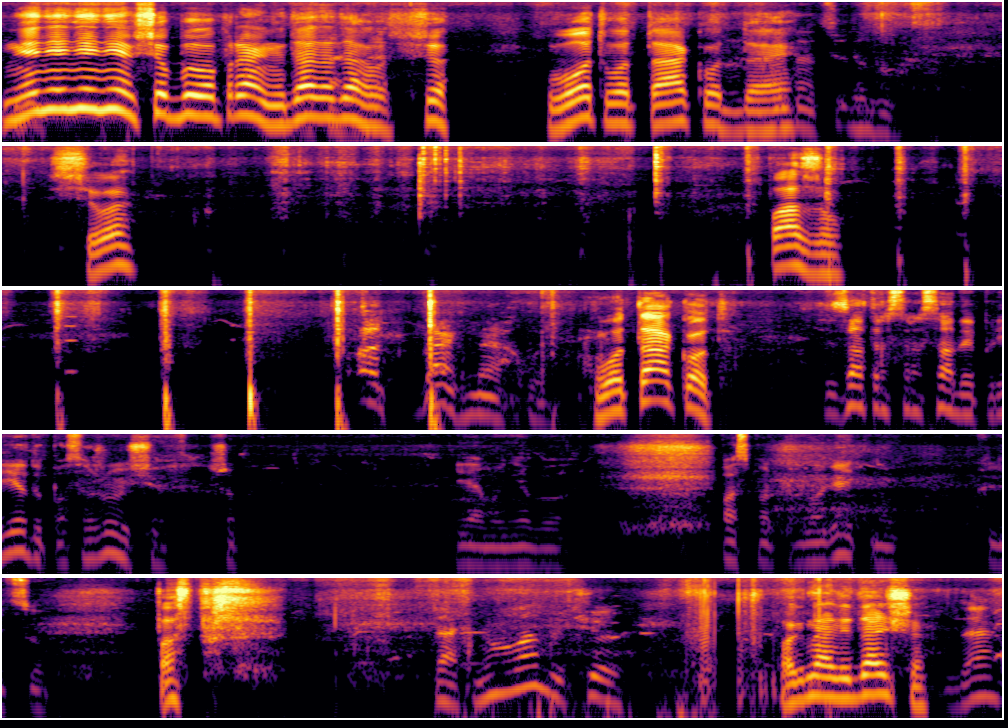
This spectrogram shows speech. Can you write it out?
не, не, не, не, все было правильно. Да, да, да, вот все. Вот, вот так вот, да. Отсюда был. Все. Пазл. Вот так нахуй. Вот так вот. Завтра с рассадой приеду, посажу еще, чтоб ямы не было. Паспорт предлагать, ну, к лицу. Паспорт. Так, ну ладно, что, Погнали дальше. да?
